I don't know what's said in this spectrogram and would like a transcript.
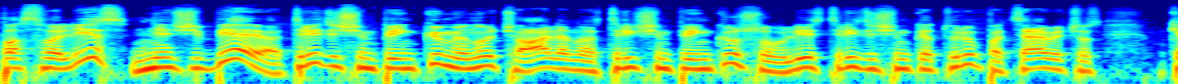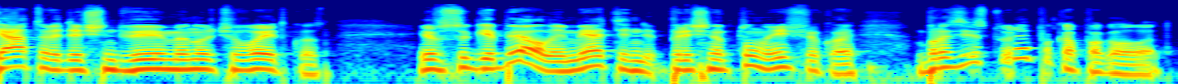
pasvalys nežibėjo, 35 minučių Alenas, 35 Šaulys, 34 Pacevičius, 42 minučių Vaitkus. Ir sugebėjo laimėti prieš Neptūną išvykoje. Brazys apie ką pagalvoti.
